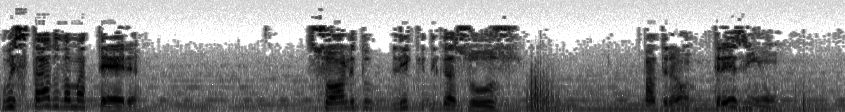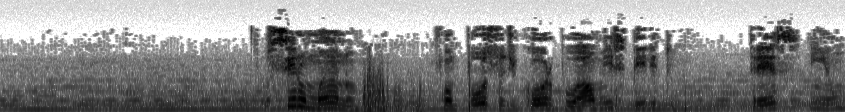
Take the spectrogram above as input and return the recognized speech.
O estado da matéria, sólido, líquido e gasoso. Padrão 3 em 1. O ser humano, composto de corpo, alma e espírito, três em um.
